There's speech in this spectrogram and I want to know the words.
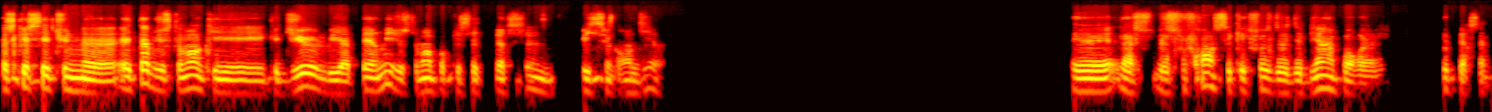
Parce que c'est une euh, étape justement qui, que Dieu lui a permis justement pour que cette personne puisse grandir. Et la, souffrance, c'est quelque chose de, bien pour euh, toute personne.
